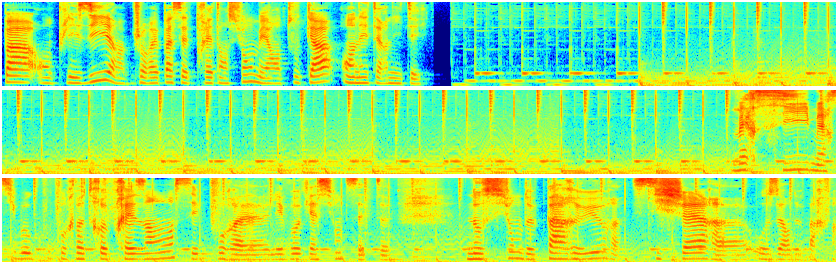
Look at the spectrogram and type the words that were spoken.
pas en plaisir, j'aurais pas cette prétention, mais en tout cas en éternité. Merci, merci beaucoup pour votre présence et pour euh, l'évocation de cette notion de parure si chère euh, aux heures de parfum.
